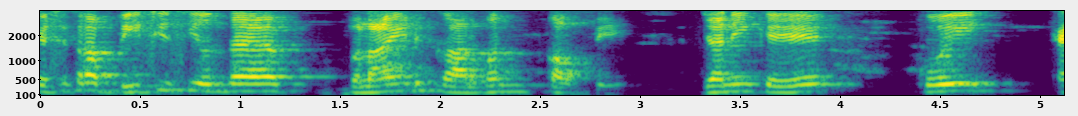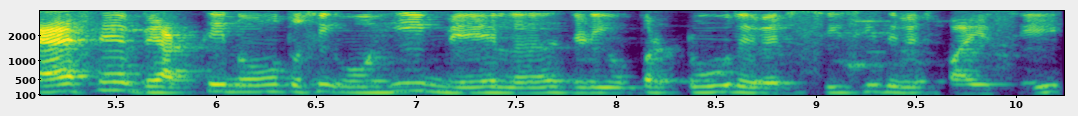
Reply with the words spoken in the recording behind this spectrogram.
ਇਸੇ ਤਰ੍ਹਾਂ ਬੀਸੀਸੀ ਹੁੰਦਾ ਹੈ ਬਲਾਈਂਡ ਕਾਰਬਨ ਕਾਪੀ ਯਾਨੀ ਕਿ ਕੋਈ ਐਸੇ ਵਿਅਕਤੀ ਨੂੰ ਤੁਸੀਂ ਉਹੀ ਮੇਲ ਜਿਹੜੀ ਉੱਪਰ 2 ਦੇ ਵਿੱਚ ਸੀਸੀ ਦੇ ਵਿੱਚ ਪਾਈ ਸੀ,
